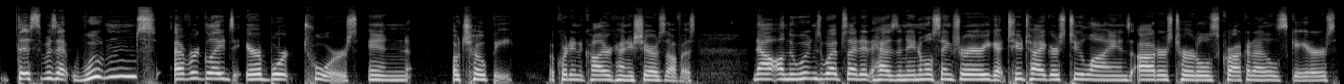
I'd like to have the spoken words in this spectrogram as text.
This was at Wooten's Everglades Airboat Tours in Ochopee, according to Collier County Sheriff's Office. Now, on the Wooten's website, it has an animal sanctuary. You got two tigers, two lions, otters, turtles, crocodiles, gators.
